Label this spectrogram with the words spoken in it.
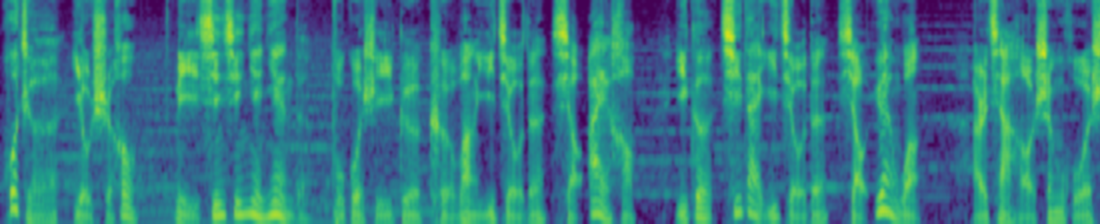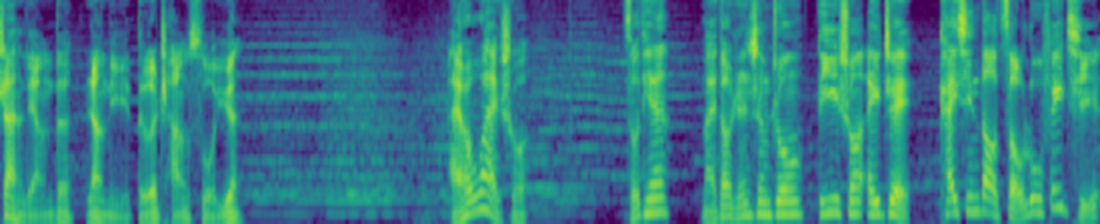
或者有时候。你心心念念的不过是一个渴望已久的小爱好，一个期待已久的小愿望，而恰好生活善良的让你得偿所愿。L Y 说：“昨天买到人生中第一双 A J，开心到走路飞起。”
